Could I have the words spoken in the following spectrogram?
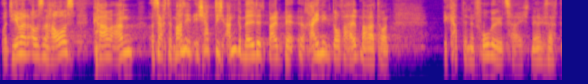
Und jemand aus dem Haus kam an und sagte, Martin, ich habe dich angemeldet beim Reinigendorfer Halbmarathon. Ich habe dir einen Vogel gezeigt. Ne? Gesagt,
